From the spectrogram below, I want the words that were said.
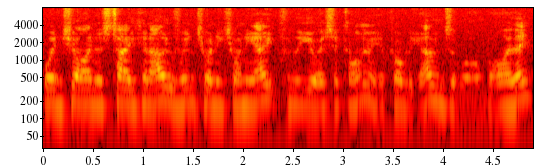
when China's taken over in 2028 from the US economy and probably owns the world by then.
